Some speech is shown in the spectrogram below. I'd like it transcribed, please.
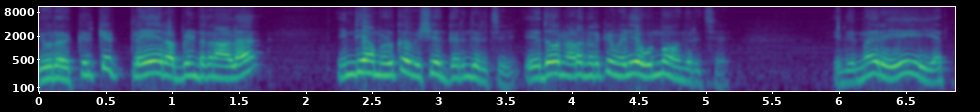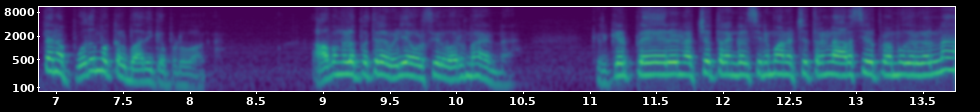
இவர் ஒரு கிரிக்கெட் பிளேயர் அப்படின்றதுனால இந்தியா முழுக்க விஷயம் தெரிஞ்சிருச்சு. ஏதோ நடந்திருக்கு வெளியே உண்மை வந்துருச்சு. இது மாதிரி எத்தனை பொதுமக்கள் பாதிக்கப்படுவாங்க? அவங்கள பற்றின வெளியே ஒரு வருமா என்ன? கிரிக்கெட் பிளேயரு நட்சத்திரங்கள் சினிமா நட்சத்திரங்கள் அரசியல் பிரமுகர்கள்னா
